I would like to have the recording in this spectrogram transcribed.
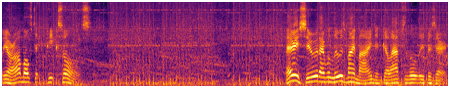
We are almost at peak souls. Very soon I will lose my mind and go absolutely berserk.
